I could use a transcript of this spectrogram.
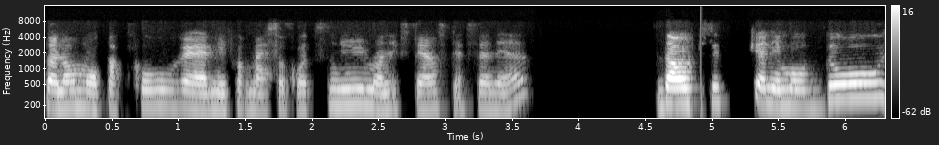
selon mon parcours, mes formations continues, mon expérience personnelle. Donc, c'est que les maux de dos,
